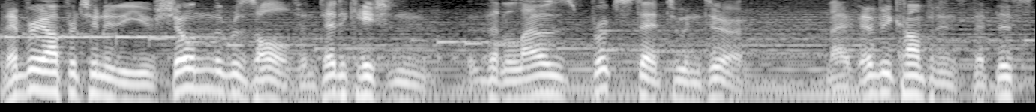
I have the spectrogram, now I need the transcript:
At every opportunity, you've shown the resolve and dedication that allows Brookstead to endure, and I have every confidence that this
